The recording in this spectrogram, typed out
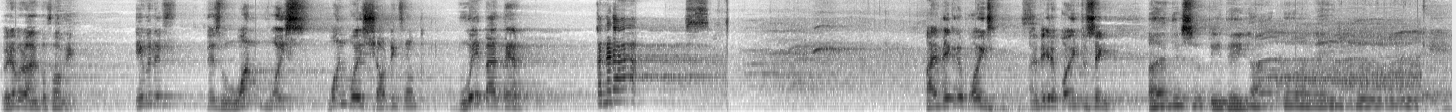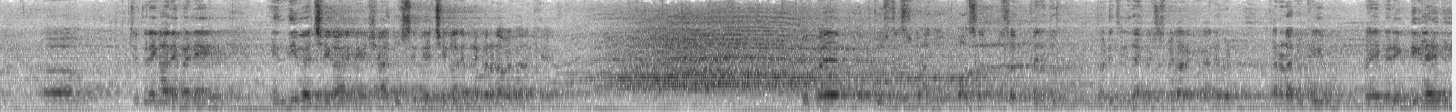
wherever I'm performing, even if there's one voice, one voice shouting from way back there, Kannada! I make it a point. I make it a point to sing. जितने गाने मैंने हिंदी में अच्छे गाए हैं, शायद उससे भी अच्छे गाने मैंने कन्नड़ा में गा रखे हैं। तो मैं दस रहा तो बहुत सब सब, मैंने तो थर्टी थ्री लैंग्वेज में गा रखे गाने बट कन्नड़ा क्योंकि मैं, मेरी डील है कि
